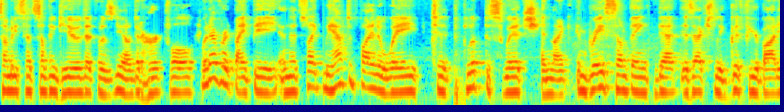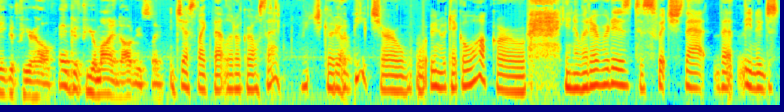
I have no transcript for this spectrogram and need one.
Somebody said something to you that was, you know, that hurtful, whatever it might be. And it's like we have to find a way to flip the switch and like embrace something that is actually good for your body, good for your health, and good for your mind, obviously. just like that little girl said. We should go to Yeah. the beach or, you know, take a walk or, you know, whatever it is to switch that, that, you know, just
